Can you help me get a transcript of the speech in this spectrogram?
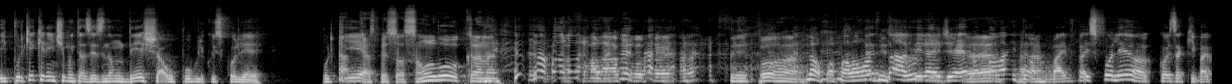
e por que, que a gente muitas vezes não deixa o público escolher? Porque, Ah, porque as pessoas são loucas, né? falar qualquer... Porra, Não, pra falar um absurdo. sabe, né? De, é, vai É, falar, então, vai, vai escolher uma coisa que vai.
